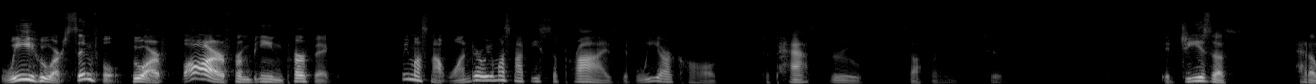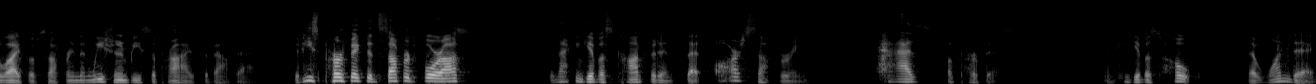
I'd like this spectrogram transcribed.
we who are sinful, who are far from being perfect, we must not wonder, we must not be surprised if we are called to pass through suffering too. If Jesus had a life of suffering, then we shouldn't be surprised about that. If he's perfect and suffered for us, then that can give us confidence that our suffering has a purpose and can give us hope that one day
